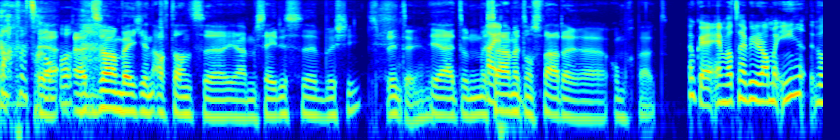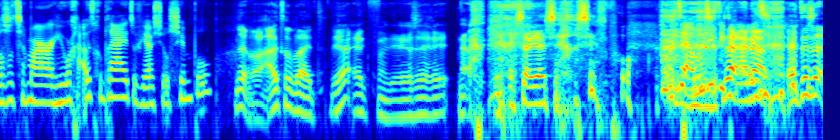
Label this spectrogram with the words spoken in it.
Oh, wat Ja, grappig. het is wel een beetje een afstands eh, ja, Mercedes eh, busje. Sprinter. Ja, toen ja. samen met ons vader eh, omgebouwd. Oké, en wat hebben jullie er allemaal in? Was het zeg maar heel erg uitgebreid of juist heel simpel? Nee, wel uitgebreid. Ja, ik, zeggen, nou, ik zou juist zeggen simpel. Vertel, hoe ziet die eruit? nou, het, is, eh,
